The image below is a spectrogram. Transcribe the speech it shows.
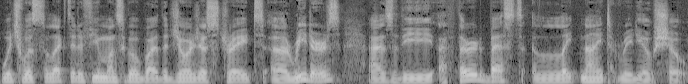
which was selected a few months ago by the Georgia Straight uh, readers as the third best late night radio show.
